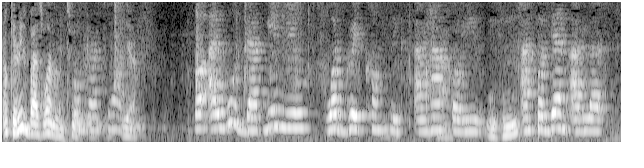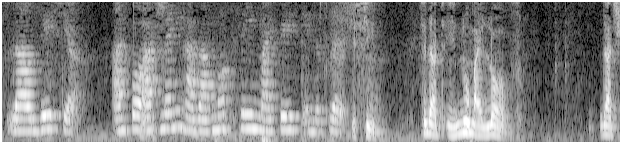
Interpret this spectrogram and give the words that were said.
Okay, read verse 1 and 2. From verse 1. Yeah. For I would that ye knew what great conflict I have for you, Mm-hmm. and for them at La- Laodicea, and for as many as have not seen my face in the flesh. You see, say that you know my love, that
